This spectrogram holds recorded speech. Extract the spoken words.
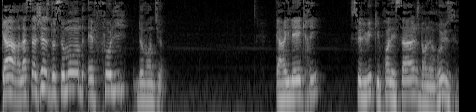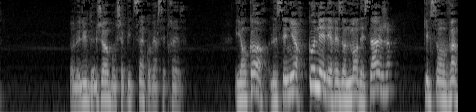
Car la sagesse de ce monde est folie devant Dieu. Car il est écrit, celui qui prend les sages dans leur ruse, dans le livre de Job au chapitre 5 au verset 13. Et encore, le Seigneur connaît les raisonnements des sages, qu'ils sont vains.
